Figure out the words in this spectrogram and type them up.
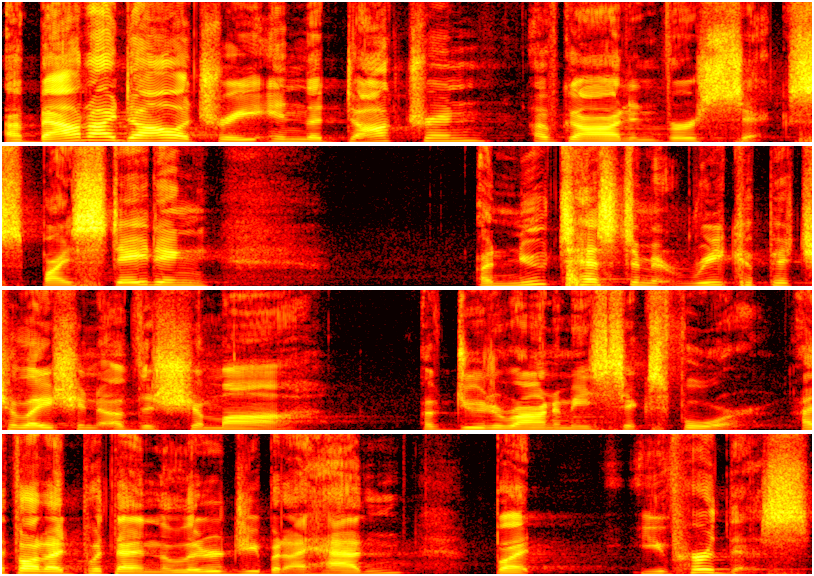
about idolatry in the doctrine of God in verse 6 by stating a New Testament recapitulation of the Shema of Deuteronomy 6 4. I thought I'd put that in the liturgy, but I hadn't. But you've heard this.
